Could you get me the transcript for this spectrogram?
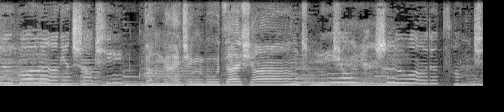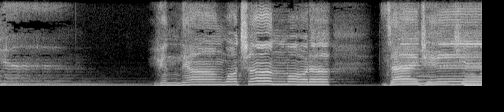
时过了年少轻狂。当爱情不再像从前你永远是我的从前。原谅我沉默的再见。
